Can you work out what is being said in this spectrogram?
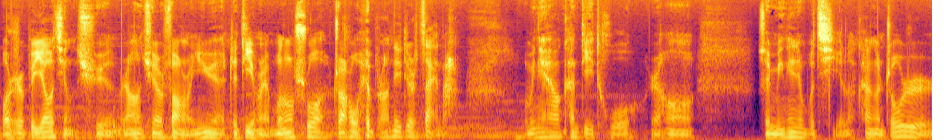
我是被邀请去的，然后去那放会儿音乐，这地方也不能说，主要是我也不知道那地儿在哪儿。我明天还要看地图，然后所以明天就不骑了，看看周日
